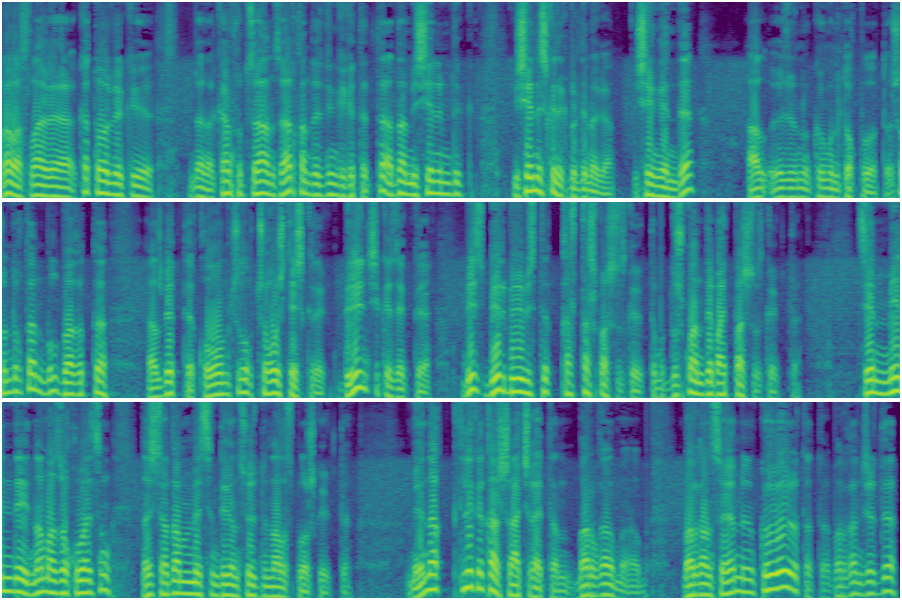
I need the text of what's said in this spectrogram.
Православие католики конфуцианцы ар кандай динге кетет да адам ишенимдик ишениш керек бирдемеге ишенгенде ал өзүнүн көңүлү ток болот ошондуктан бул багытта албетте коомчулук чогуу иштеш керек. Биринчи кезекте биз бири бирибизди касташпашыбыз керек да. Душман деп айтпашыбыз керек да. Сен мендей намаз окубайсың значит адам эмессиң деген сөздөн алыс болуш керек да. Мен ак тилекке каршы ачык айттым барган сайын мен көбөйүп атат да. Барган жерде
